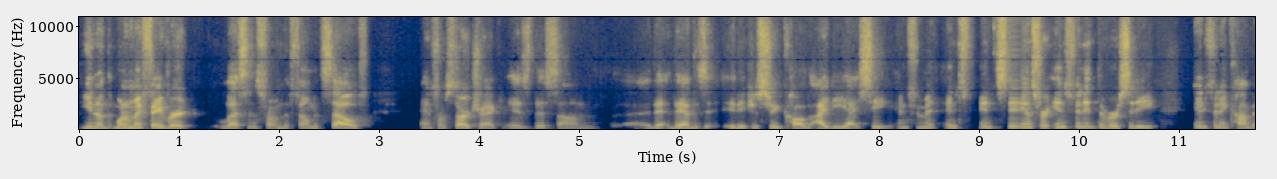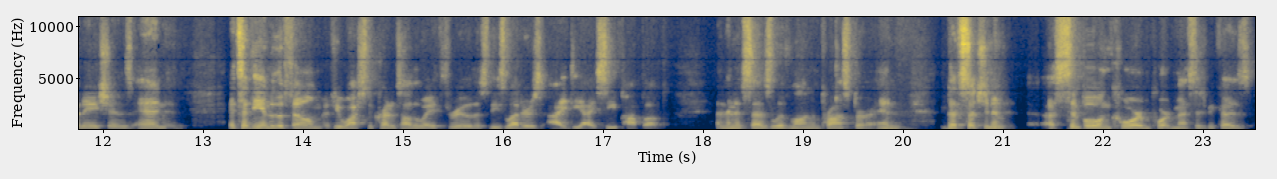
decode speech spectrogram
you know, one of my favorite lessons from the film itself and from Star Trek is this. Um, they, they have this idiocy called IDIC. Infinite in, stands for Infinite Diversity, Infinite Combinations, and it's at the end of the film. If you watch the credits all the way through, this these letters IDIC pop up, and then it says "Live long and prosper." And that's such an a simple and core important message because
